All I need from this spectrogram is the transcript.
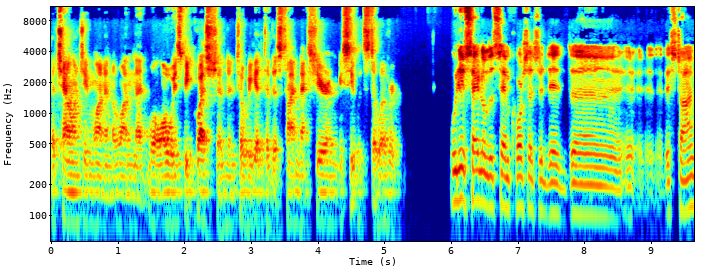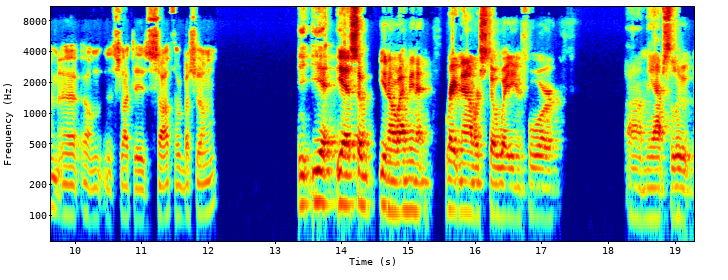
the challenging one and the one that will always be questioned until we get to this time next year and we see what's delivered. Will you sail on the same course as you did uh, this time uh, on slightly south of Barcelona? Yeah, yeah. So you know, I mean, right now we're still waiting for um, the absolute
